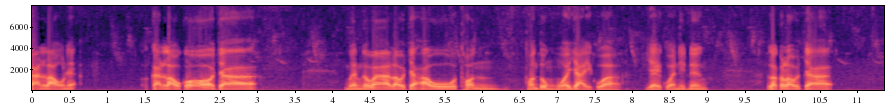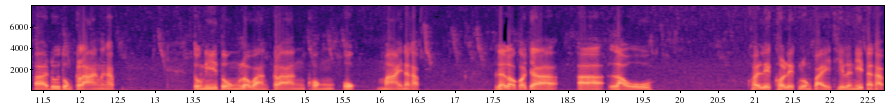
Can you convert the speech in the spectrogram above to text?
การเหล่าเนี่ยการเหลาก็จะเหมือนกับว่าเราจะเอาท่อนท่อนตรงหัวใหญ่กว่าใหญ่กว่านิดนึง แล้วก็เราจะาดูตรงกลางนะครับ ตรงนี้ตรงระหว่างกลางของอกไม้นะครับ แล้วเราก็จะ เหลาค่อยเล็กค่อยเล็กลงไปทีละนิดนะครับ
